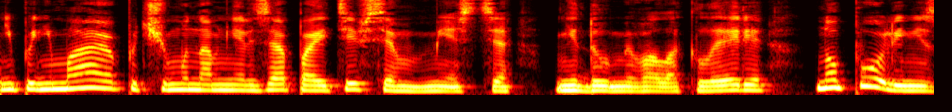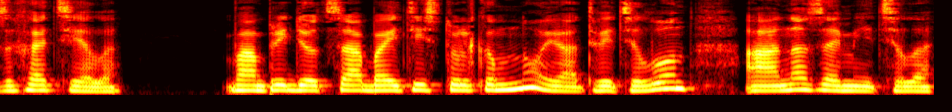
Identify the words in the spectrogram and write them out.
«Не понимаю, почему нам нельзя пойти всем вместе», — недоумевала Клэри, но Поли не захотела. «Вам придется обойтись только мною», — ответил он, а она заметила.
